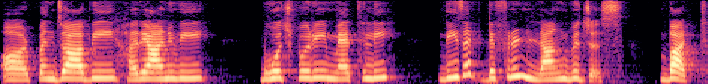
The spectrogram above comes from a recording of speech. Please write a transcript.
or Punjabi, Haryanvi, Bhojpuri, Maithili. These are different languages, but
